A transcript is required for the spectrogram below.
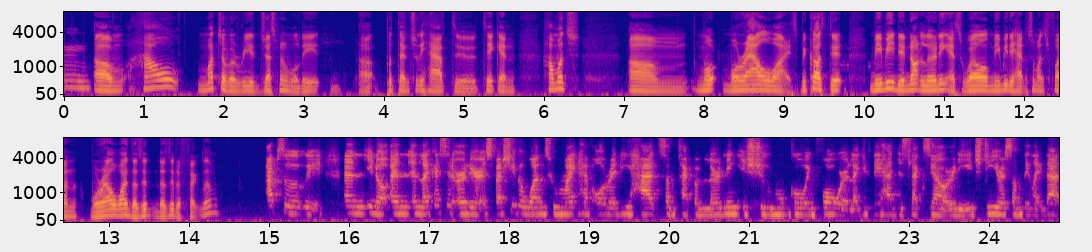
Mm. um, how much of a readjustment will they uh, potentially have to take, and how much um mo- morale wise because they maybe they're not learning as well maybe they had so much fun morale wise does it does it affect them absolutely. And you know and and like i said earlier especially the ones who might have already had some type of learning issue going forward like if they had dyslexia or adhd or something like that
